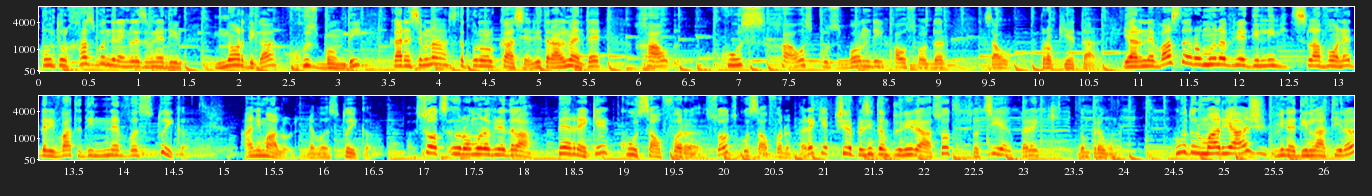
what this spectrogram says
Cuvântul husband din engleză vine din nordica, husbondi, care însemna stăpânul casei, literalmente hus, house plus bondi, householder sau proprietar. Iar nevastă română vine din limbi slavone, derivată din nevăstuică, animalul, nevăstuică. Soț în română vine de la pereche, cu sau fără soț, cu sau fără pereche și reprezintă împlinirea soț, soție, perechi împreună. Cuvântul mariaj vine din latină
